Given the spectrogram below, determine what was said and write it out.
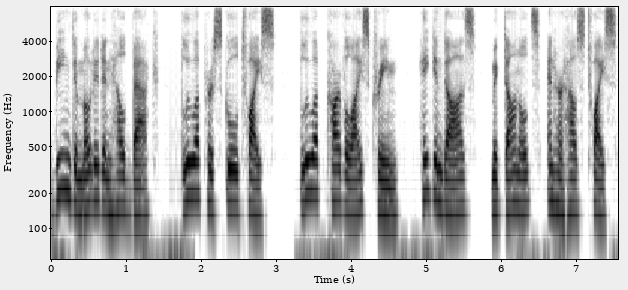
being demoted and held back, blew up her school twice, blew up Carvel ice cream, Haagen-Dazs, McDonald's, and her house twice,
